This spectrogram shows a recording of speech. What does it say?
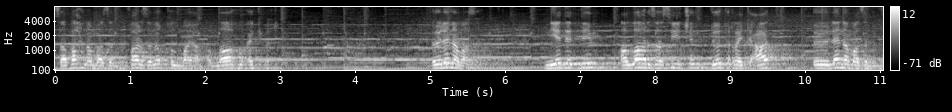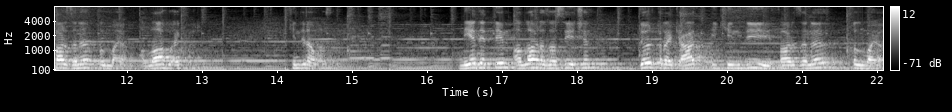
sabah namazının farzını kılmaya. Allahu Ekber. Öğle namazı. Niyet ettiğim Allah rızası için dört rekat öğle namazının farzını kılmaya. Allahu Ekber. İkindi namazı. Niyet ettim Allah rızası için dört rekat ikindi farzını kılmaya.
